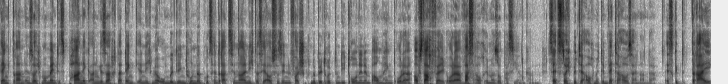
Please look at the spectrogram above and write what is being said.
denkt dran, in solchem Moment ist Panik angesagt, da denkt ihr nicht mehr unbedingt 100% rational, nicht, dass ihr aus Versehen den falschen Knüppel drückt und die Drohne in den Baum hängt oder aufs Dach fällt oder was auch immer so passieren kann. Setzt euch bitte auch mit dem Wetter auseinander. Es gibt drei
